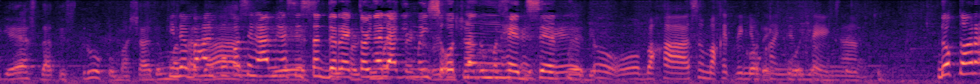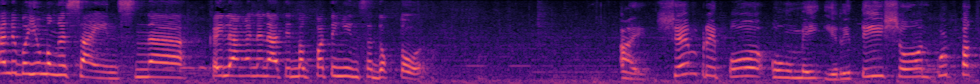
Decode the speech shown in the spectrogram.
yes, that is true. Kung masyadong Kinabahan po matagal. kasi ang aming yes, assistant or director too na much laging may pressure, suot masyadong ng masakit, headset. pwede. Oo, baka sumakit din yung Correct kanyang po yun, tenga. Doktora, ano ba yung mga signs na kailangan na natin magpatingin sa doktor? Ay, syempre po, kung may irritation, kung pag,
